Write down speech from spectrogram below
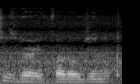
She's very photogenic.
